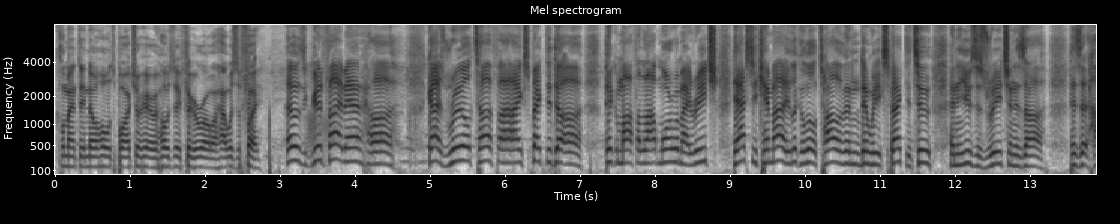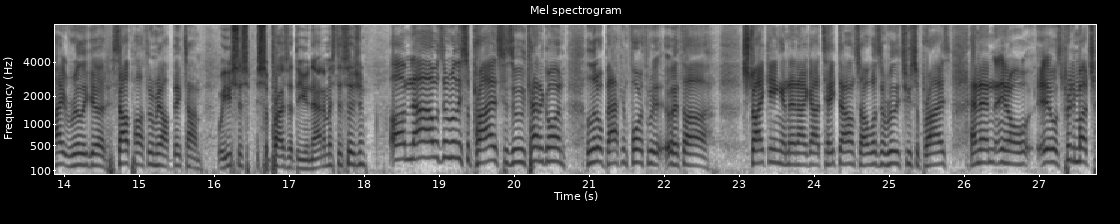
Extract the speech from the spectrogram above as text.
Clemente, no holds Barred Show here with Jose Figueroa. How was the fight? It was a good fight, man. Uh, guy's real tough. I I expected to uh, pick him off a lot more with my reach. He actually came out. He looked a little taller than, than we expected too, and he used his reach and his uh, his height really good. Southpaw threw me off big time. Were you su- surprised at the unanimous decision? Um, nah, I wasn't really surprised because we were kind of going a little back and forth with, with uh, striking, and then I got takedown, so I wasn't really too surprised. And then you know it was pretty much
